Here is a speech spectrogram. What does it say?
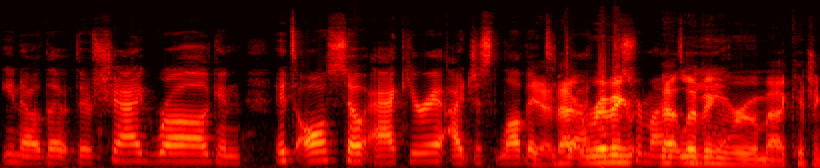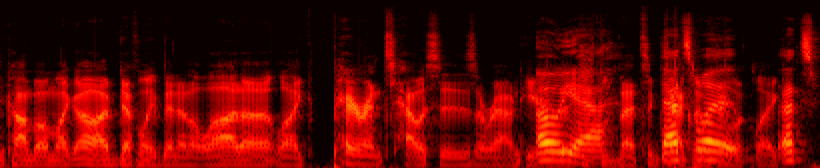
you know the their shag rug and it's all so accurate i just love it yeah. to That death. It living that living me- room uh, kitchen combo. I'm like, oh, I've definitely been in a lot of like parents' houses around here. oh That yeah just- that's exactly what, they look like. that's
